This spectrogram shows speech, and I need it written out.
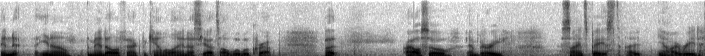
And, you know, the Mandela effect, the camel lioness, yeah, it's all woo woo crap. But I also am very science based. I, you know, I read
